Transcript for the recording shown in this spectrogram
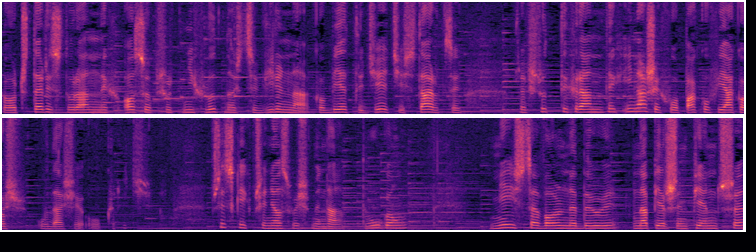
około 400 rannych osób, wśród nich ludność cywilna, kobiety, dzieci, starcy, że wśród tych rannych i naszych chłopaków jakoś uda się ukryć. Wszystkich przeniosłyśmy na długą. Miejsca wolne były na pierwszym piętrze,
